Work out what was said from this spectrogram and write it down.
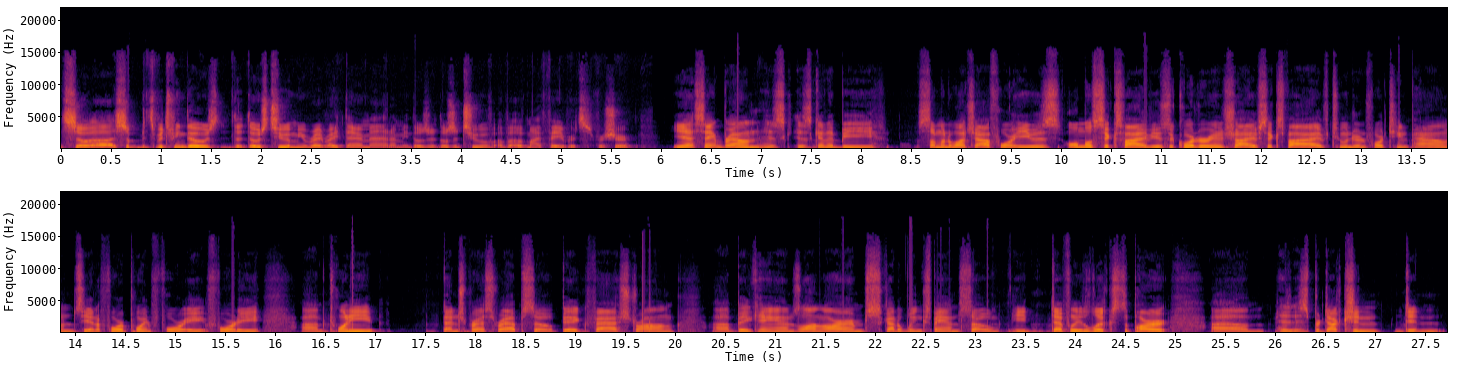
so uh, so it's between those those two. I mean, right right there, man. I mean, those are those are two of, of, of my favorites for sure. Yeah, St. Brown is is going to be someone to watch out for. He was almost 6'5". He was a quarter inch shy of 6'5", 214 pounds. He had a 4.48 40, um, 20 bench press reps, so big, fast, strong, uh, big hands, long arms, got a wingspan. So he definitely looks the part. Um, his, his production didn't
